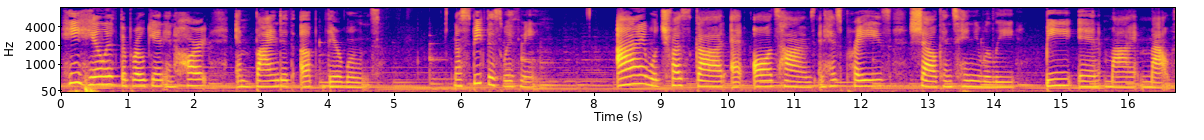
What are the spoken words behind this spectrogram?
He healeth the broken in heart and bindeth up their wounds. Now speak this with me. I will trust God at all times, and his praise shall continually be in my mouth.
